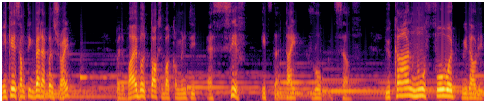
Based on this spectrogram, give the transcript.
in case something bad happens, right? But the Bible talks about community as if it's the tightrope itself. You can't move forward without it.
